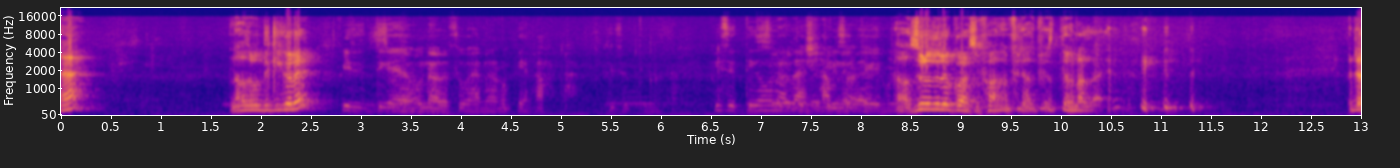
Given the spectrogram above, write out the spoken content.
হ্যাঁ? নামাজের মধ্যে কি করে? পিছের থেকে সুহানা রব্বিয়াল আলা পিছের থেকে পিছের থেকে সামনে জোরে জোরে কয়েছে ফানা ফিরাত বুঝতে না যায়। এটা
